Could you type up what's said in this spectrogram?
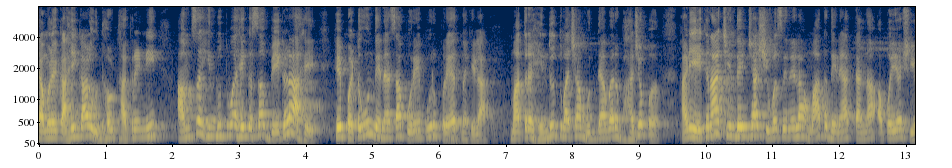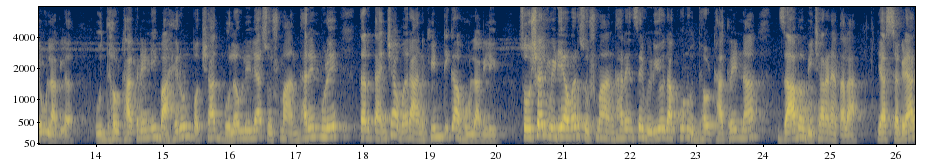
त्यामुळे काही काळ उद्धव ठाकरेंनी आमचं हिंदुत्व हे कसं वेगळं आहे हे पटवून देण्याचा पुरेपूर प्रयत्न केला. मात्र हिंदुत्वाच्या मुद्द्यावर भाजप आणि एकनाथ शिंदेच्या शिवसेनेला मात देण्यात त्यांना अपयश येऊ लागलं. उद्धव ठाकरेंनी बाहेरून पक्षात बोलवलेल्या सुषमा अंधारेंमुळे तर त्यांच्यावर आणखीन टीका होऊ लागली. सोशल मीडियावर सुषमा अंधारेंचे व्हिडिओ दाखवून उद्धव ठाकरेंना जाब विचारण्यात आला. या सगळ्यात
